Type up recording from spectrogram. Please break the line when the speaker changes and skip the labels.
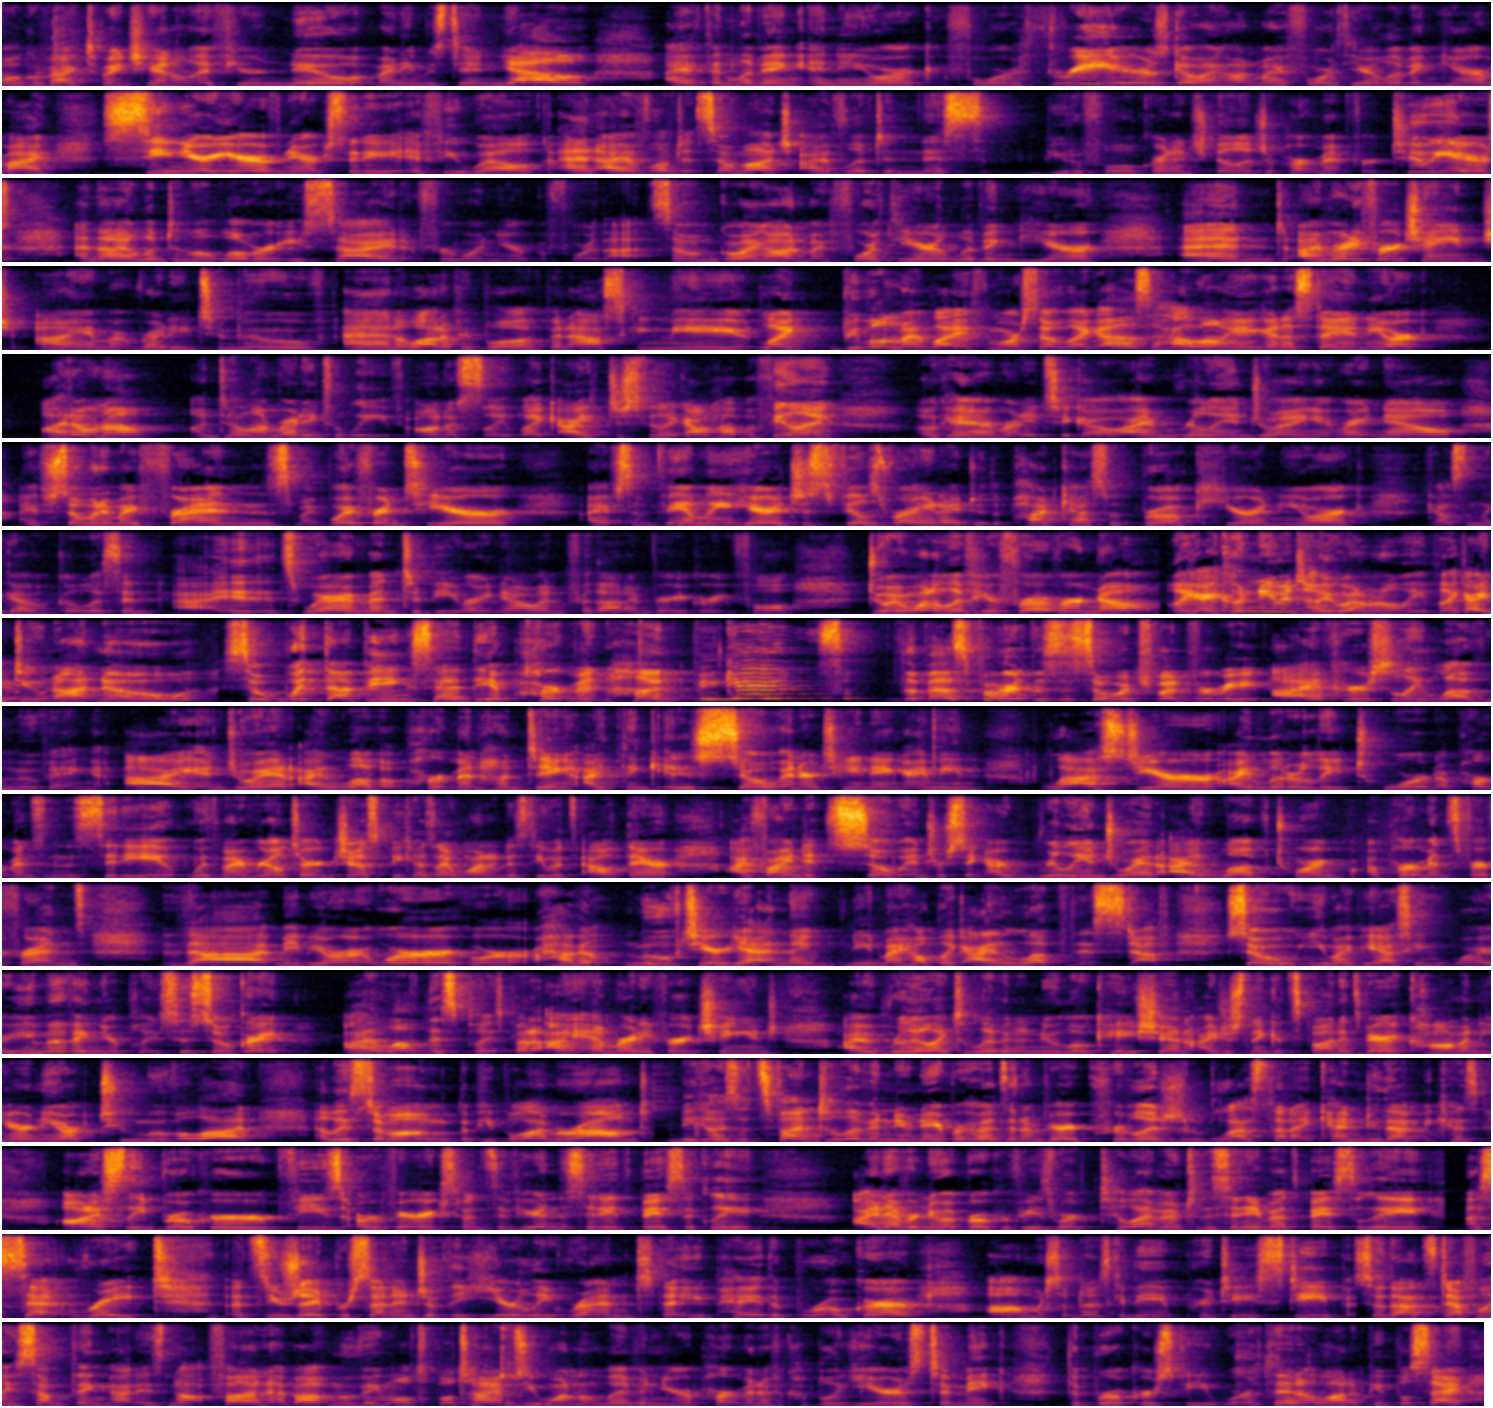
Welcome back to my channel. If you're new, my name is Danielle. I have been living in New York for three years, going on my fourth year living here, my senior year of New York City, if you will. And I have loved it so much. I've lived in this beautiful Greenwich Village apartment for two years, and then I lived in the Lower East Side for one year before that. So I'm going on my fourth year living here, and I'm ready for a change. I am ready to move, and a lot of people have been asking me, like people in my life more so, like, oh, so how long are you gonna stay in New York? I don't know until I'm ready to leave, honestly. Like, I just feel like I'll have a feeling okay, I'm ready to go. I'm really enjoying it right now. I have so many of my friends, my boyfriend's here, I have some family here. It just feels right. I do the podcast with Brooke here in New York. Gals on the Go, go listen. It's where I'm meant to be right now, and for that, I'm very grateful. Do I want to live here forever? No. Like, I couldn't even tell you when I'm gonna leave. Like, I do not know. So, with that being said, the apartment hunt begins the best part. This is so much fun for me. I personally love moving. I enjoy it. I love apartment hunting. I think it is so entertaining. I mean, last year I literally toured apartments in the city with my realtor just because I wanted to see what's out there. I find it so interesting. I really enjoy it. I love touring apartments for friends that maybe are at work or haven't moved here yet and they need my help. Like I love this stuff. So you might be asking, why are you moving? Your place is so great. I love this place, but I am ready for a change. I would really like to live in a new location. I just think it's fun. It's very common here in New York to move a lot, at least among the people I'm around, because it's fun to live in new neighborhoods and I'm very privileged and blessed that I can do that because honestly, broker fees are very expensive here in the city. It's basically I never knew what broker fees were till I moved to the city, but it's basically a set rate. That's usually a percentage of the yearly rent that you pay the broker, um, which sometimes can be pretty steep. So that's definitely something that is not fun about moving multiple times. You want to live in your apartment a couple years to make the broker's fee worth it, a lot of people say.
